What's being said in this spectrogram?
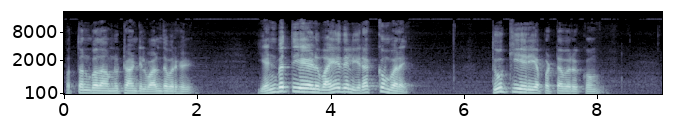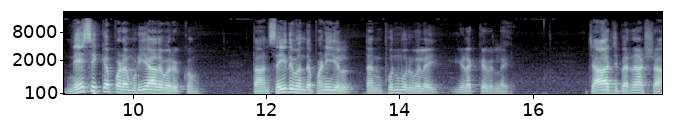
பத்தொன்பதாம் நூற்றாண்டில் வாழ்ந்தவர்கள் எண்பத்தி ஏழு வயதில் இறக்கும் வரை தூக்கி எறியப்பட்டவருக்கும் நேசிக்கப்பட முடியாதவருக்கும் தான் செய்து வந்த பணியில் தன் புன்முறுவலை இழக்கவில்லை. ஜார்ஜ் பெர்னாட் ஷா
